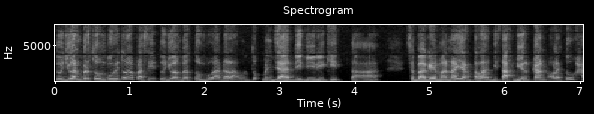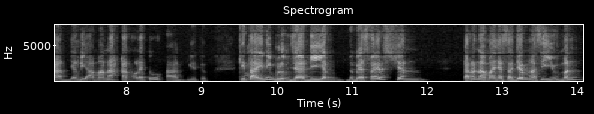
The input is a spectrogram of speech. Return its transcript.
tujuan bertumbuh itu apa sih? Tujuan bertumbuh adalah untuk menjadi diri kita sebagaimana yang telah ditakdirkan oleh Tuhan, yang diamanahkan oleh Tuhan gitu. Kita ini belum jadi yang the best version karena namanya saja masih human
